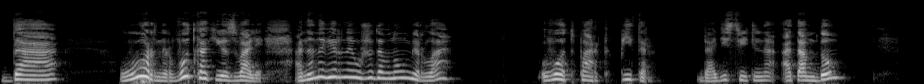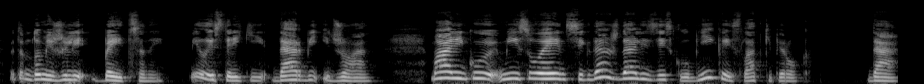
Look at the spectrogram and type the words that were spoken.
да. Уорнер, вот как ее звали. Она, наверное, уже давно умерла. Вот парк, Питер. Да, действительно. А там дом? В этом доме жили Бейтсоны, милые старики, Дарби и Джоан. Маленькую мисс Уэйн всегда ждали здесь клубника и сладкий пирог. Да,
